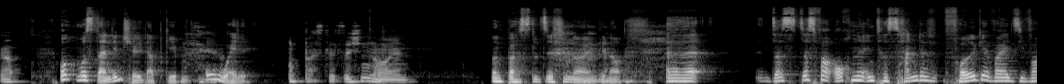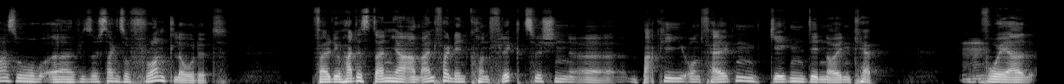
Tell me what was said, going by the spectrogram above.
Ja. Und muss dann den Schild abgeben. Oh well. Und bastelt sich einen neuen. Und bastelt sich einen neuen, genau. äh, das, das war auch eine interessante Folge, weil sie war so, äh, wie soll ich sagen, so frontloaded. Weil du hattest dann ja am Anfang den Konflikt zwischen äh, Bucky und Falcon gegen den neuen Cap, wo er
